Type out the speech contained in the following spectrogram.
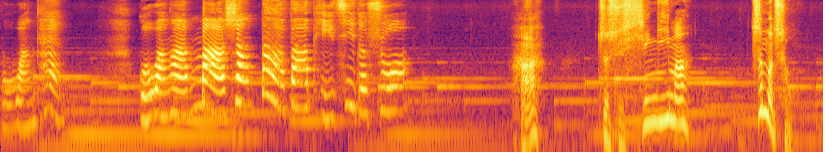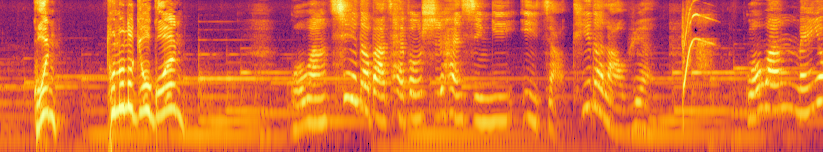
国王看，国王啊，马上大发脾气的说：“啊，这是新衣吗？这么丑，滚！通通都给我滚！”国王气得把裁缝师和新衣一脚踢得老远。国王没有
